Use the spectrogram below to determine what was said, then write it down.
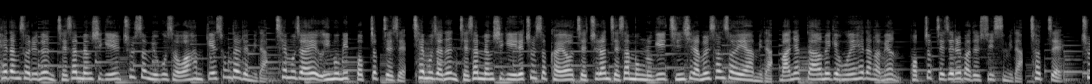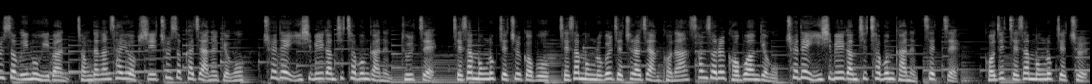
해당 서류는 재산 명시 기일 출석 요구서와 함께 송달됩니다. 채무자의 의무 및 법적 제재. 채무자는 재산 명시 기일에 출석하여 제출한 재산 목록이 진실함을 선서해야 합니다. 만약 다음의 경우에 해당하면 법적 제재를 받을 수 있습니다. 첫째, 출석 의무 위반, 정당한 사유 없이 출석하지 않을 경우 최대 20일 감치 처분 가능. 둘째, 재산 목록 제출 거부, 재산 목록을 제출하지 않거나 선서를 거부한 경우 최대 20일 감치 처분 가능. 셋째, 거짓 재산 목록 제출,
